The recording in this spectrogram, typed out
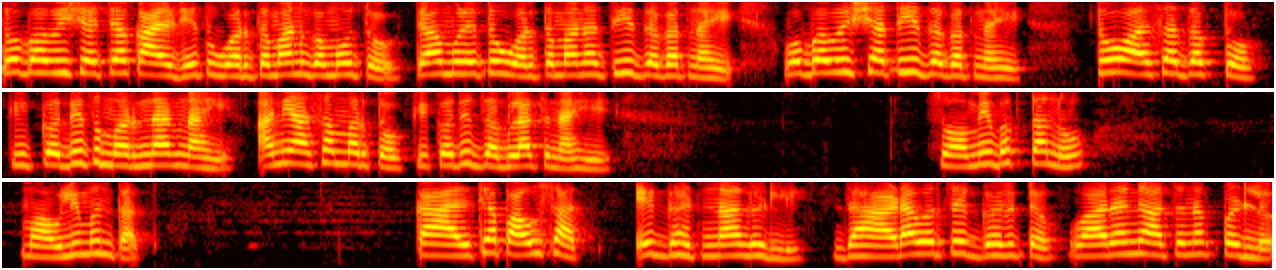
तो भविष्याच्या काळजीत वर्तमान गमवतो त्यामुळे तो वर्तमानातही जगत नाही व भविष्यातही जगत नाही. तो असा जगतो की कधीच मरणार नाही आणि असा मरतो की कधी जगलाच नाही. स्वामी भक्तांनो माऊली म्हणतात कालच्या पावसात एक घटना घडली. झाडावरचे घरट वाऱ्याने अचानक पडलं.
